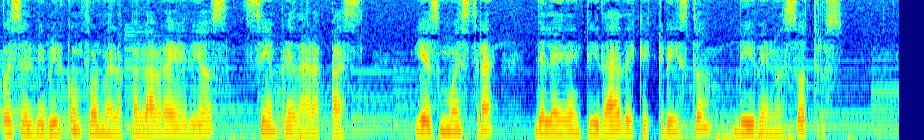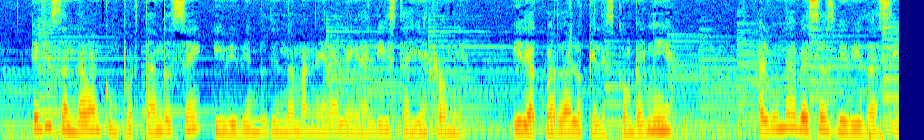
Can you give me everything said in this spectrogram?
pues el vivir conforme a la palabra de Dios siempre dará paz, y es muestra de la identidad de que Cristo vive en nosotros. Ellos andaban comportándose y viviendo de una manera legalista y errónea, y de acuerdo a lo que les convenía. ¿Alguna vez has vivido así?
